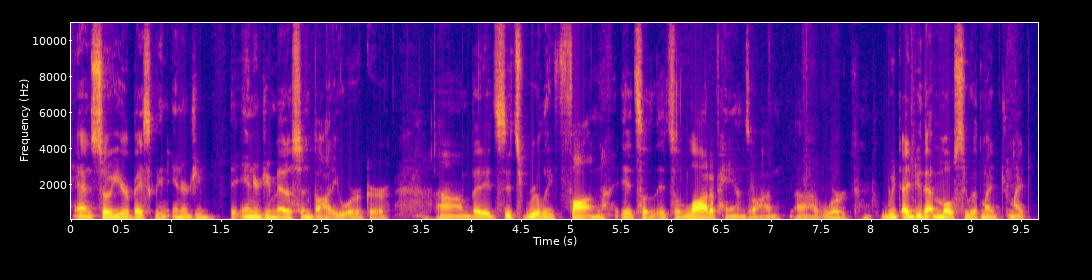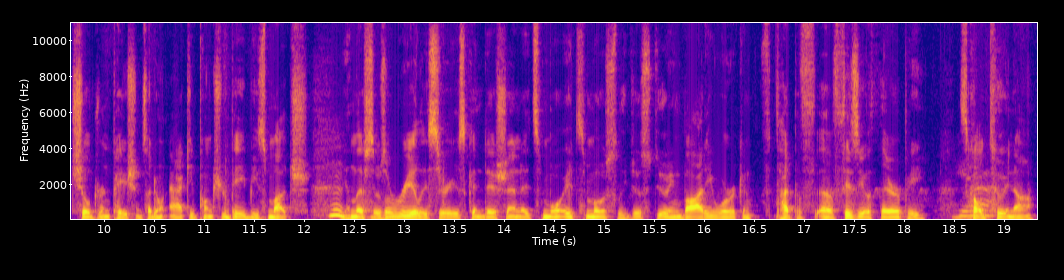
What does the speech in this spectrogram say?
And so you're basically an energy energy medicine body worker. Um, but it's it's really fun. It's a it's a lot of hands-on uh, work. We, I do that mostly with my my children patients. I don't acupuncture babies much unless there's a really serious condition. It's more it's mostly just doing body work and type of uh, physiotherapy. It's called Tui Na.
